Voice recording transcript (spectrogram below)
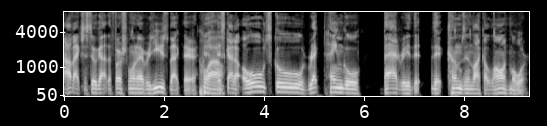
I've actually still got the first one I ever used back there. It's- Wow. it's got an old school rectangle battery that that comes in like a lawnmower,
